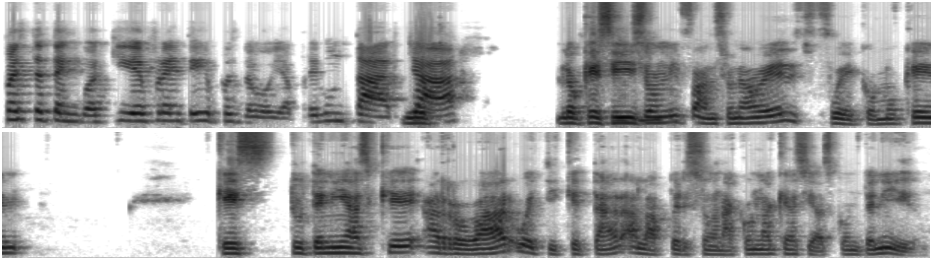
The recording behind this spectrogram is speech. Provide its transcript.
pues te tengo aquí de frente, dije, pues le voy a preguntar ya. Lo que sí hizo fans una vez fue como que, que tú tenías que arrobar o etiquetar a la persona con la que hacías contenido.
